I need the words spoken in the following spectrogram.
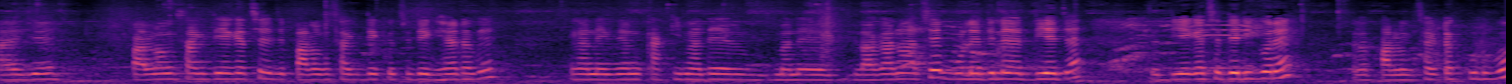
আর যে পালং শাক দিয়ে গেছে যে পালং শাক দিয়ে কচু দিয়ে ঘেঁট হবে। এখানে একজন কাকিমাদের মানে লাগানো আছে, বলে দিলে দিয়ে যায়। তো দিয়ে গেছে দেরি করে। এবার পালং শাকটা কুটবো।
